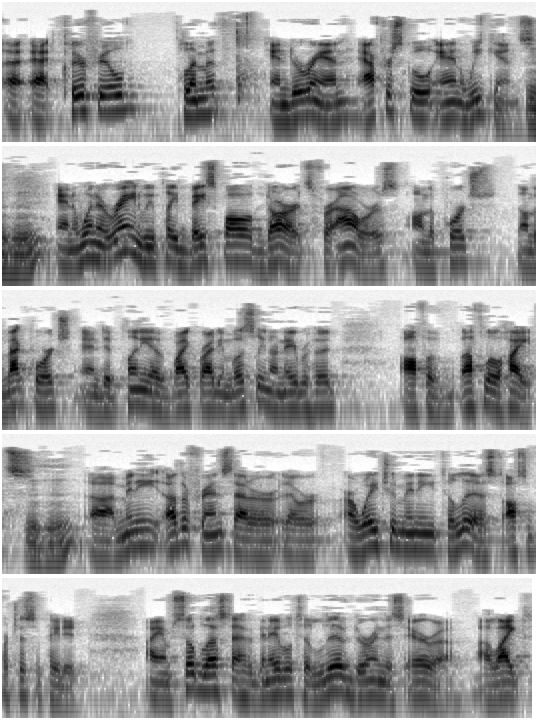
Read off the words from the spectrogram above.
uh, at Clearfield, Plymouth, and Duran after school and weekends. And when it rained, we played baseball darts for hours on the porch, on the back porch, and did plenty of bike riding, mostly in our neighborhood, off of Buffalo Heights. Uh, many other friends that are that are, are way too many to list also participated. I am so blessed to have been able to live during this era. I liked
